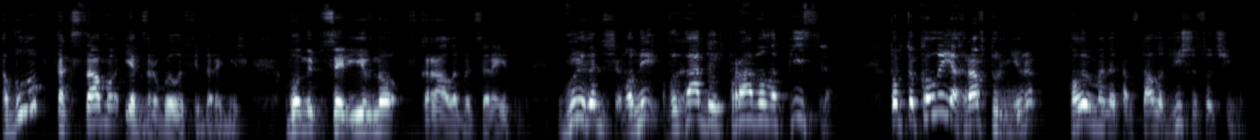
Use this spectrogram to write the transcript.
А було б так само, як зробили Фіде раніше. Вони б все рівно вкрали би цей рейтинг. Вигадж, вони вигадують правила після. Тобто, коли я грав в турнірах, коли в мене там стало 2600 чимось,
